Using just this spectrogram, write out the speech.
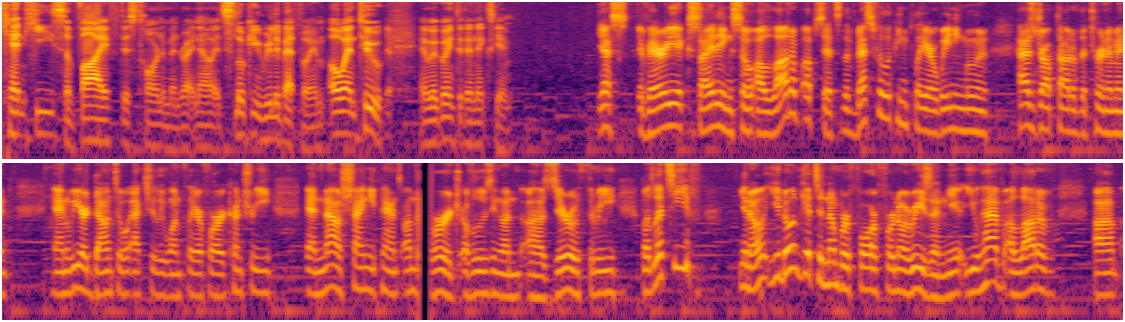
can he survive this tournament right now? It's looking really bad for him. Oh, and 2, and we're going to the next game. Yes, very exciting. So a lot of upsets. The best Philippine player, Waning Moon, has dropped out of the tournament, and we are down to actually one player for our country. And now Shiny Pants on the verge of losing on uh, 0-3. But let's see if you know you don't get to number four for no reason. You you have a lot of um,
